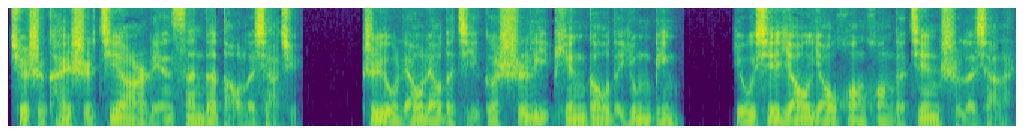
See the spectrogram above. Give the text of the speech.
却是开始接二连三的倒了下去。只有寥寥的几个实力偏高的佣兵，有些摇摇晃晃的坚持了下来，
